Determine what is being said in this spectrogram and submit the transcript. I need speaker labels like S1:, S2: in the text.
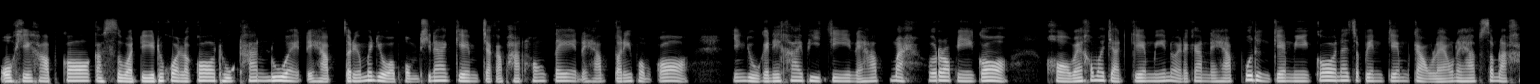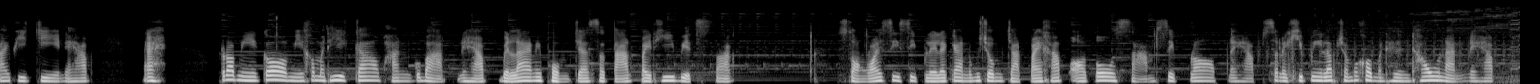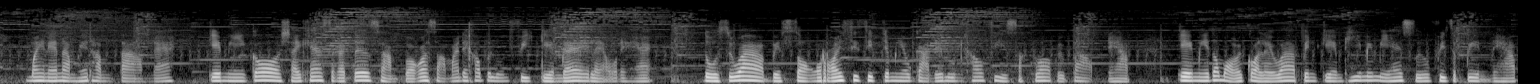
S1: โอเคครับ ก็กับสวัสดีทุกคนแล้วก็ทุกท่านด้วยนะครับ ตอนนี้มาอยู่กับผมที่หน้าเกมจักรพรรดิฮ่องเต้นะครับ ตอนนี้ผมก็ยังอยู่กันที่ค่าย PG นะครับ มารอบนี้ก็ขอแวะเข้ามาจัดเกมนี้หน่อยแล้วกันนะครับ พูดถึงเกมนี้ก็น่าจะเป็นเกมเก่าแล้วนะครับสำหรับค่าย PG นะครับอะรอบนี้ก็มีเข้ามาที่ 9,000กว่าบาทนะครับ เบลแรกนี่ผมจะสตาร์ทไปที่เบ็ดซัก 240 เลยแล้วกันท่านผู้ชมจัดไปครับออโต้30 รอบนะครับสำหรับคลิปนี้รับชมเพื่อความบันเทิงเท่านั้นนะครับไม่แนะนำให้ทำตามนะ เกมนี้ก็ใช้แค่สกัตเตอร์ 3 ตัวก็สามารถได้เข้าไปลุ้นฟรีเกมได้แล้วนะฮะดูซิว่าเบ็ด240 จะมีโอกาสได้ลุ้นเข้าฟรีสักรอบหรือเปล่านะครับเกมนี้ต้องบอกไว้ก่อนเลยว่าเป็นเกมที่ไม่มีให้ซื้อฟรีสปินนะครับ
